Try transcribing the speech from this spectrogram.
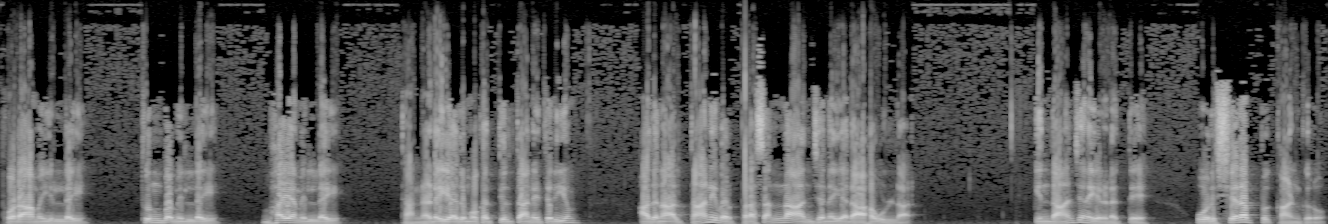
பொறாமை இல்லை துன்பம் இல்லை பயம் இல்லை தன்னடைய அது முகத்தில் தானே தெரியும். அதனால் தான் இவர் பிரசன்ன ஆஞ்சநேயராக உள்ளார். இந்த ஆஞ்சநேயரிடத்தே ஒரு சிறப்பு காண்கிறோம்.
